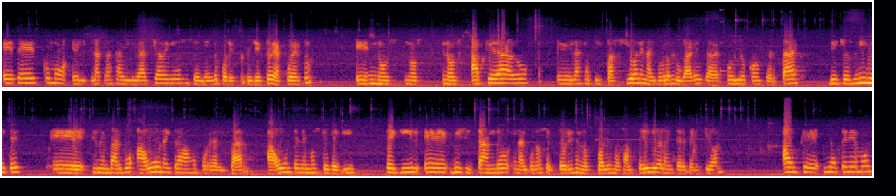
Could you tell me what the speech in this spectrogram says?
esa es como el, la trazabilidad que ha venido sucediendo por este proyecto de acuerdo. Eh, nos, nos, nos ha quedado eh, la satisfacción en algunos lugares de haber podido concertar dichos límites. Eh, sin embargo, aún hay trabajo por realizar, aún tenemos que seguir seguir visitando en algunos sectores en los cuales nos han pedido la intervención aunque no tenemos,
